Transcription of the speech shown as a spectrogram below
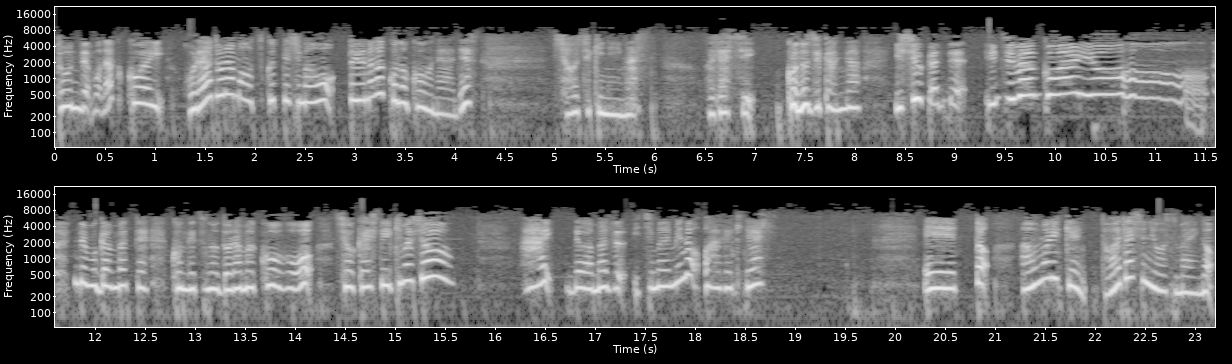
とんでもなく怖いホラードラマを作ってしまおうというのがこのコーナーです正直に言います私この時間が一週間で一番怖いよでも頑張って今月のドラマ候補を紹介していきましょう。はい。ではまず1枚目のおはがきです。えー、っと、青森県十和田市にお住まいの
